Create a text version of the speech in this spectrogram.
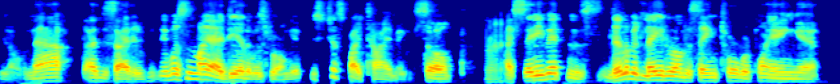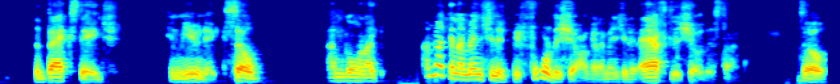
you know. Nah, I decided it wasn't my idea that was wrong. It was just by timing. So Right. I save it, and it's a little bit later on the same tour, we're playing uh, the backstage in Munich. So I'm going like, I'm not going to mention it before the show. I'm going to mention it after the show this time. So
